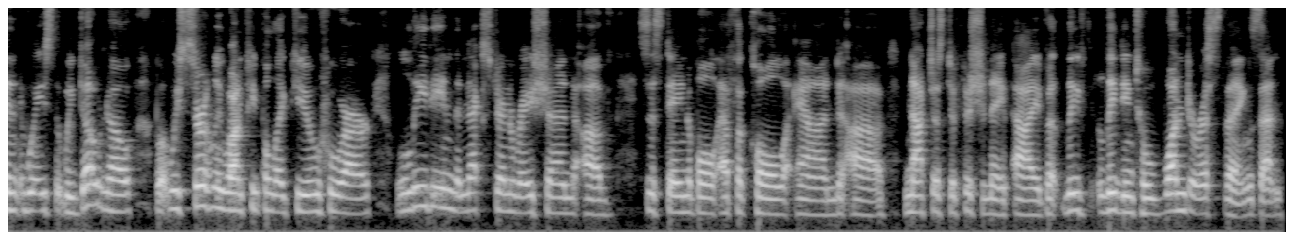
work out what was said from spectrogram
in ways that we don't know. But we certainly want people like you who are leading the next generation of sustainable, ethical, and uh, not just efficient AI, but lead, leading to wondrous things. And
